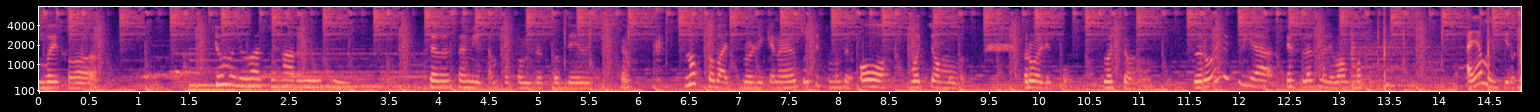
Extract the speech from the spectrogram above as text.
виклала. Цю малювати гарно. Це ви самі там потім вже подивитеся. Ну, хто бачить ролики на ютубі, тому де, о, в цьому ролику, в цьому ролику я якраз малював Максим. А я монтувала.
